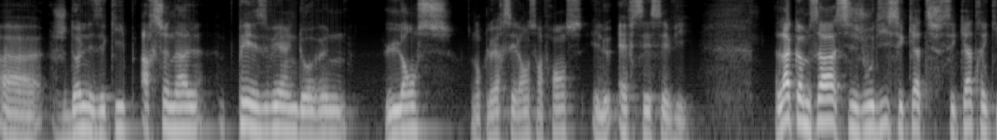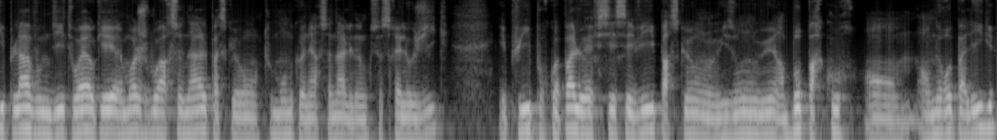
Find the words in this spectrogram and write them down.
euh, je donne les équipes Arsenal, PSV Eindhoven, Lens, donc le RC Lens en France, et le FC Séville. Là, comme ça, si je vous dis ces quatre, équipes-là, vous me dites, ouais, ok, moi je vois Arsenal parce que tout le monde connaît Arsenal et donc ce serait logique. Et puis, pourquoi pas le FC Séville parce qu'ils ont eu un beau parcours en, Europa League.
